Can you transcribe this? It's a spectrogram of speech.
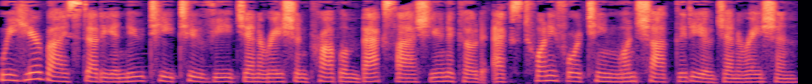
We hereby study a new T2V generation problem backslash Unicode X 2014 one shot video generation,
